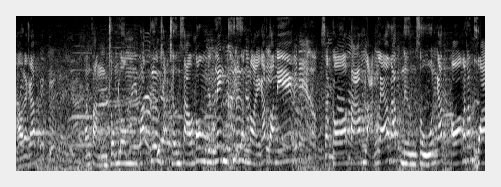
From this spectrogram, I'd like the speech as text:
เอาละครับ ทางฝั่งชมรมพักเครื่องฉะเชิงเซาต้องเร่งเครื่องหน่อยครับตอนนี้สกอร์ตามหลังแล้วครับ 1-0 ครับ ออกมาทางขวา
